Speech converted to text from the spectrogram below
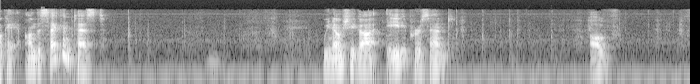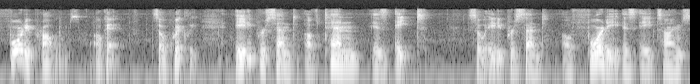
Okay, on the second test, we know she got 80% of 40 problems. Okay, so quickly. 80% of 10 is 8. So 80% of 40 is 8 times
